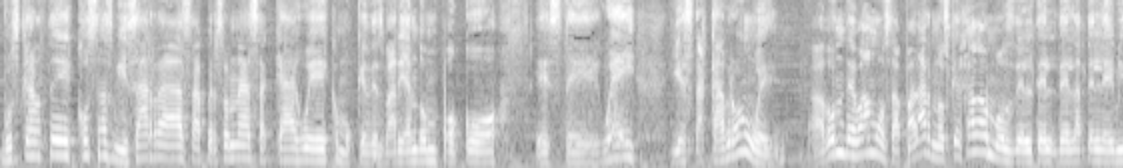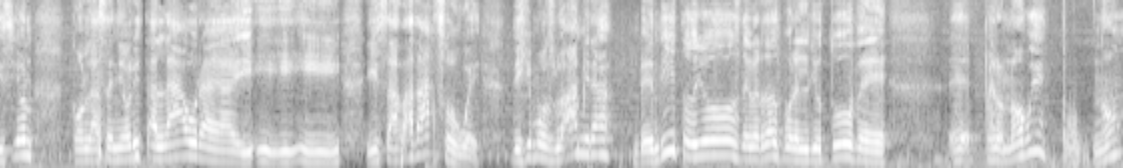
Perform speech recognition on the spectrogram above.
buscarte cosas bizarras a personas acá, güey, como que desvariando un poco, este, güey, y está cabrón, güey. ¿A dónde vamos a parar? Nos quejábamos del de la televisión con la señorita Laura y, Sabadazo, güey. Dijimos, ah, mira, bendito Dios, de verdad, por el YouTube. Eh, eh, pero no, güey, no.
